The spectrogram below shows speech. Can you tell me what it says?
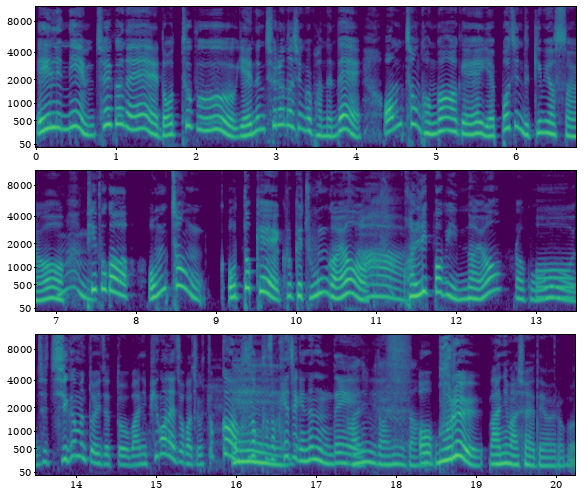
에일리님 최근에 너튜브 예능 출연하신 걸 봤는데 엄청 건강하게 예뻐진 느낌이었어요. 음. 피부가 엄청 어떻게 그렇게 좋은가요? 아. 관리법이 있나요? 라고. 어, 제 지금은 또 이제 또 많이 피곤해져가지고 조금 네. 푸석푸석해지긴 했는데. 아닙니다, 아닙니다. 어, 물을 많이 마셔야 돼요, 여러분.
